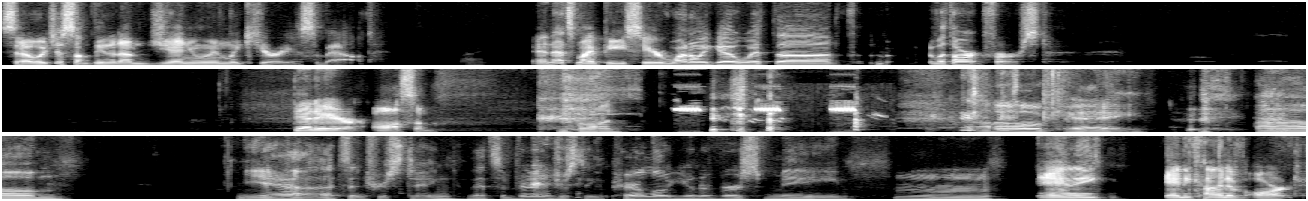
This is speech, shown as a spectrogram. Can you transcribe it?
So it's just something that I'm genuinely curious about. And that's my piece here. Why don't we go with uh with art first? Dead air, awesome. Come on. Okay. Um yeah, that's interesting. That's a very interesting. Parallel universe me. Hmm. Any any kind of art.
